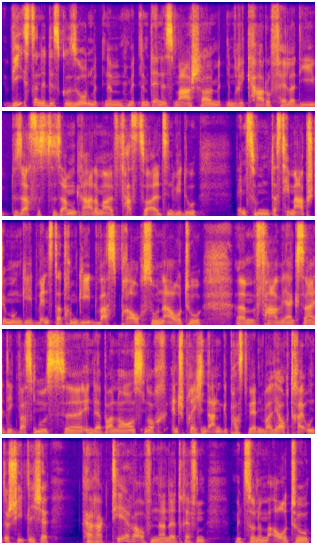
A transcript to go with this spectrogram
Wie ist dann eine Diskussion mit einem, mit einem Dennis Marshall, mit einem Ricardo Feller, die, du sagst es zusammen, gerade mal fast so alt sind wie du, wenn es um das Thema Abstimmung geht, wenn es darum geht, was braucht so ein Auto ähm, fahrwerkseitig, was muss äh, in der Balance noch entsprechend angepasst werden, weil ja auch drei unterschiedliche Charaktere aufeinandertreffen mit so einem Auto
